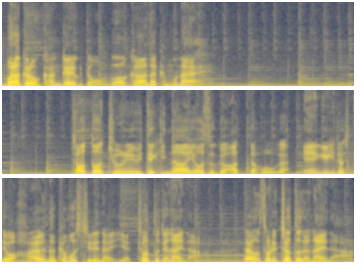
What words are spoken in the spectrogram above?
マナカの考えることもわからなくもない。ちょっと中二的な要素があった方が演劇としては流行るのかもしれない。いやちょっとじゃないな。多分それちょっとじゃないな。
